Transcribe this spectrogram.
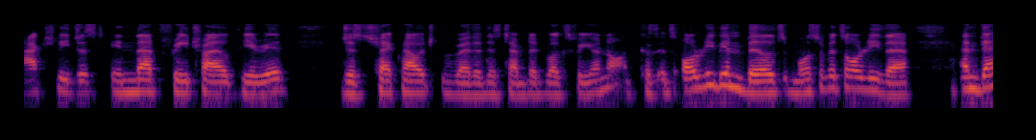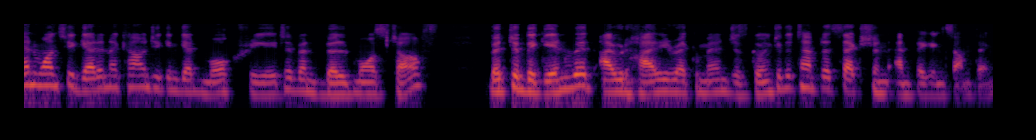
actually just in that free trial period, just check out whether this template works for you or not because it's already been built most of it's already there and then once you get an account you can get more creative and build more stuff but to begin with i would highly recommend just going to the template section and picking something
